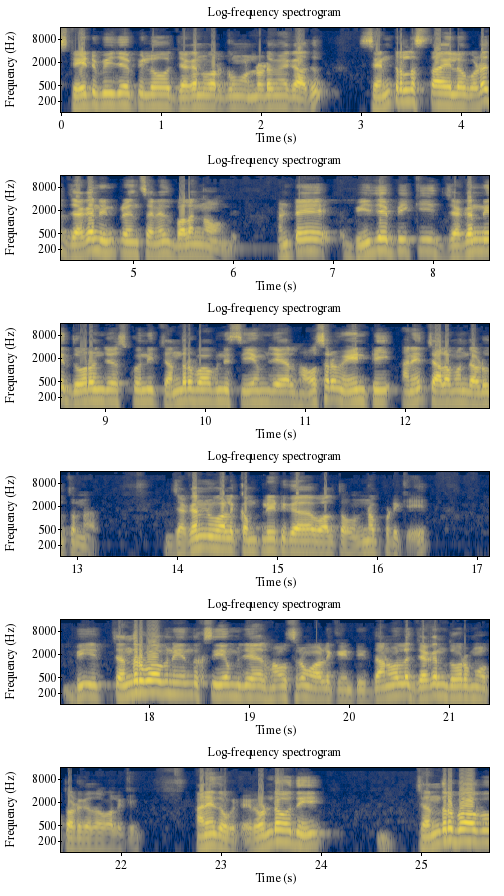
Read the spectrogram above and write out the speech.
స్టేట్ బీజేపీలో జగన్ వర్గం ఉండడమే కాదు సెంట్రల్ స్థాయిలో కూడా జగన్ ఇన్ఫ్లుయెన్స్ అనేది బలంగా ఉంది. అంటే బీజేపీకి జగన్ని దూరం చేసుకొని చంద్రబాబుని సీఎం చేయాల్సిన అవసరం ఏంటి అనేది చాలామంది అడుగుతున్నారు. జగన్ వాళ్ళు కంప్లీట్గా వాళ్ళతో ఉన్నప్పటికీ బీ చంద్రబాబుని ఎందుకు సీఎం చేయాల్సిన అవసరం వాళ్ళకేంటి? దానివల్ల జగన్ దూరం అవుతాడు కదా వాళ్ళకి. అనేది ఒకటి. రెండవది చంద్రబాబు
